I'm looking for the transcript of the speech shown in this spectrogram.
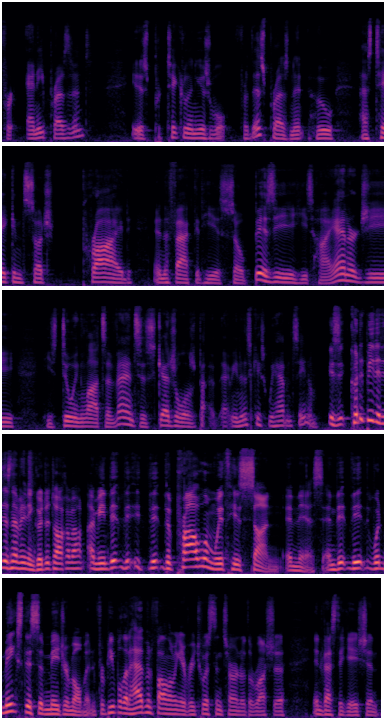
for any president. It is particularly unusual for this president who has taken such pride in the fact that he is so busy, he's high energy, he's doing lots of events, his schedule is. I mean, in this case, we haven't seen him. Is it? Could it be that he doesn't have anything good to talk about? I mean, the the, the, the problem with his son in this, and the, the, what makes this a major moment for people that have been following every twist and turn of the Russia investigation,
